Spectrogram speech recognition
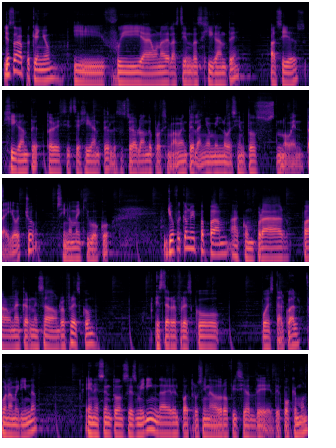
Yo estaba pequeño y fui a una de las tiendas gigante. Así es, gigante, todavía existe gigante. Les estoy hablando aproximadamente del año 1998, si no me equivoco. Yo fui con mi papá a comprar para una carne asada un refresco. Este refresco, pues tal cual, fue una Mirinda. En ese entonces Mirinda era el patrocinador oficial de, de Pokémon.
